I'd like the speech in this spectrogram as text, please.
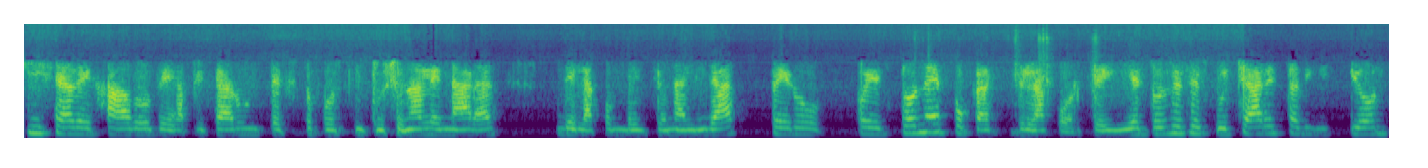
sí se ha dejado de aplicar un texto constitucional en aras de la convencionalidad, pero pues son épocas de la Corte y entonces escuchar esta división,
